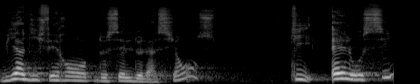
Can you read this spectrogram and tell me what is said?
bien différente de celle de la science, qui, elle aussi,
